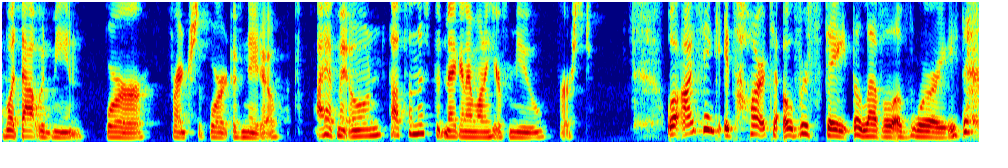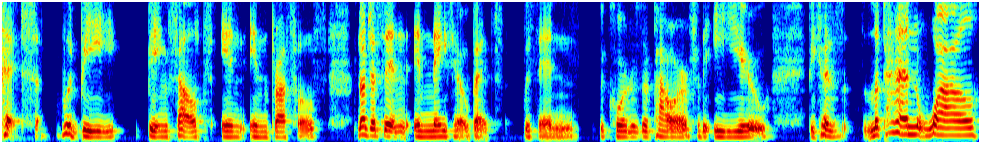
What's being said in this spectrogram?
what that would mean for French support of NATO. I have my own thoughts on this, but Megan, I want to hear from you first. Well, I think it's hard to overstate the level of worry that would be being felt in in Brussels, not just in in NATO, but within the quarters of power for the EU because Le Pen while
